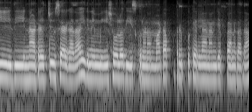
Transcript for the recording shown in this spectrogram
ఇది నా డ్రెస్ చూశారు కదా ఇది నేను మీషోలో తీసుకున్నాను అనమాట ట్రిప్కి వెళ్ళానని చెప్పాను కదా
